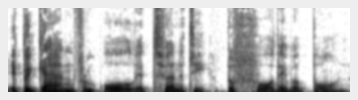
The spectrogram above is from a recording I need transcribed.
It began from all eternity before they were borne.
